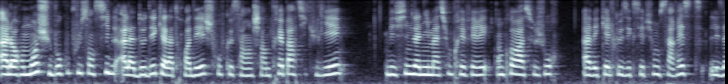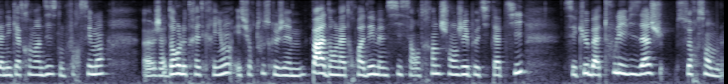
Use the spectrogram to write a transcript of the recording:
Alors, moi, je suis beaucoup plus sensible à la 2D qu'à la 3D. Je trouve que ça a un charme très particulier. Mes films d'animation préférés, encore à ce jour, avec quelques exceptions, ça reste les années 90, donc forcément, euh, j'adore le trait de crayon. Et surtout, ce que j'aime pas dans la 3D, même si c'est en train de changer petit à petit, c'est que bah, tous les visages se ressemblent.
